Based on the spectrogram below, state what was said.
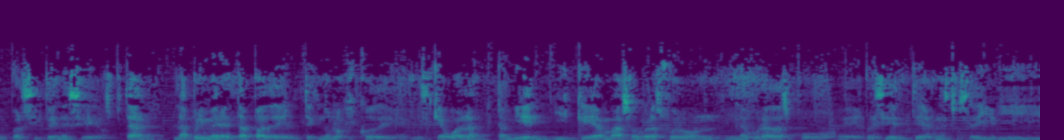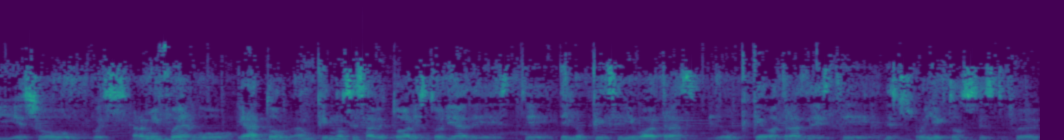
yo participé en ese hospital. La primera etapa del tecnológico de Misquiahuala también y que ambas obras fueron inauguradas por el presidente Ernesto Cedillo y eso pues para mí fue algo grato, aunque no se sabe toda la historia de este de lo que se llevó atrás o que quedó atrás de este de estos proyectos, este fue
